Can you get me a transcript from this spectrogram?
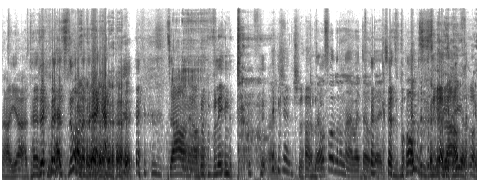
ah, jā, tā ir rekurēts nomet. Cauna un blind. Telefonu runāja, vai tev teica? Kāds bombas ierāpo.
